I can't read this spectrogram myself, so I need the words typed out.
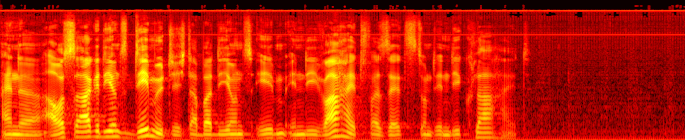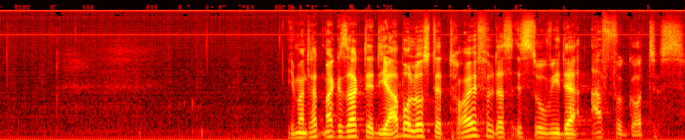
eine Aussage, die uns demütigt, aber die uns eben in die Wahrheit versetzt und in die Klarheit. Jemand hat mal gesagt, der Diabolos, der Teufel, das ist so wie der Affe Gottes.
